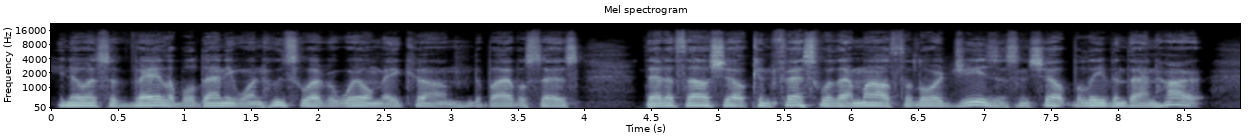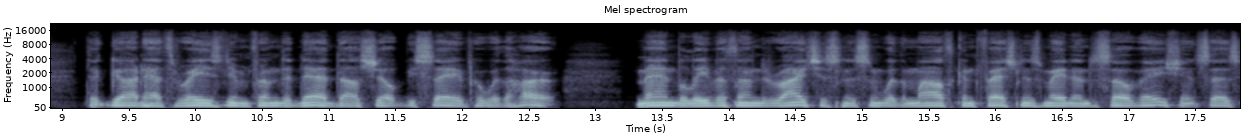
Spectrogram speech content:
You know it's available to anyone, whosoever will may come. The Bible says that if thou shalt confess with thy mouth the Lord Jesus, and shalt believe in thine heart that God hath raised him from the dead, thou shalt be saved. For with the heart man believeth unto righteousness, and with the mouth confession is made unto salvation. It says,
